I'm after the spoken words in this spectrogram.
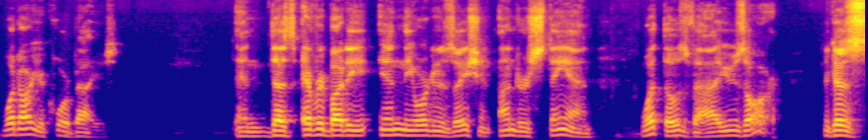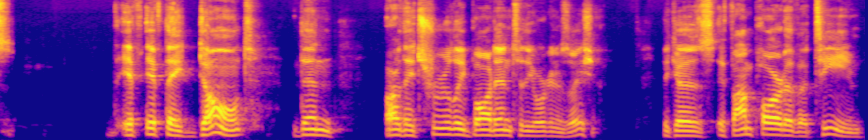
what are your core values? And does everybody in the organization understand what those values are? Because if if they don't, then are they truly bought into the organization? Because if I'm part of a team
